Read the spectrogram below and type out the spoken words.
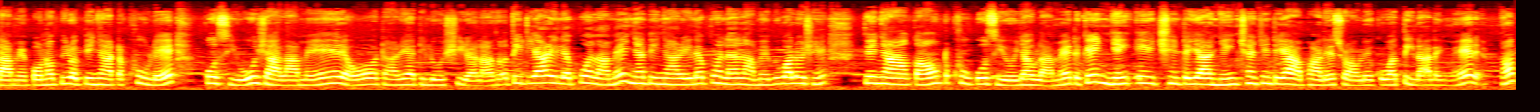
လာမယ်ပေါ့နော်ပြီးတော့ပညာတစ်ခုလည်းကိုယ့်စီကိုရလာမယ်တဲ့။ဩဒါတွေကဒီလိုရှိတာလားဆိုတော့အတိတရားတွေလည်းပွင့်လာမယ်ဉာဏ်ပညာတွေလည်းပွင့်လန်းလာမယ်ပြီးသွားလို့ရှရင်ပညာကောင်းတစ်ခုကိုယ့်စီကိုရောက်လာမယ်တကယ်ငြိမ်းအေးချင်းတရားငြိမ်းချမ်းချင်းတရားကဘာလဲဆိုတာကိုလည်းကိုကသိလာနိုင်မယ်တဲ့နော်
